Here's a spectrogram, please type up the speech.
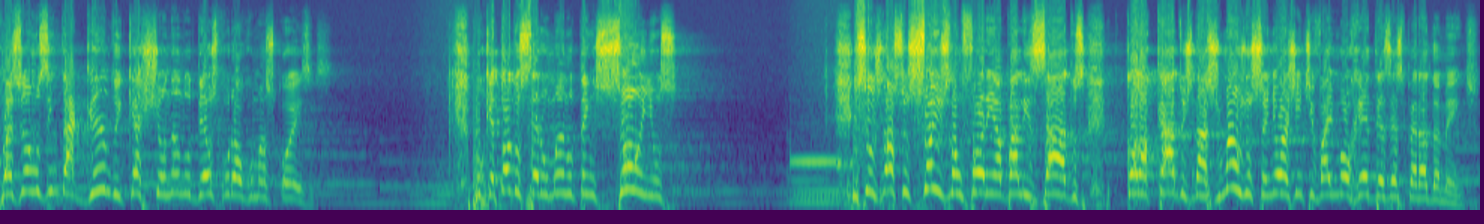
nós vamos indagando e questionando Deus por algumas coisas. Porque todo ser humano tem sonhos e se os nossos sonhos não forem abalizados, colocados nas mãos do Senhor, a gente vai morrer desesperadamente.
